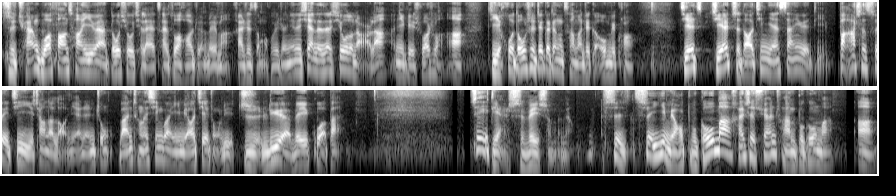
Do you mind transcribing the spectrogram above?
是全国方舱医院都修起来才做好准备吗？还是怎么回事？你那现在在修到哪儿了？你给说说啊！以后都是这个政策吗？这个欧美矿，截截止到今年三月底，八十岁及以上的老年人中，完成了新冠疫苗接种率只略微过半。这点是为什么呢？是是疫苗不够吗？还是宣传不够吗？啊，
